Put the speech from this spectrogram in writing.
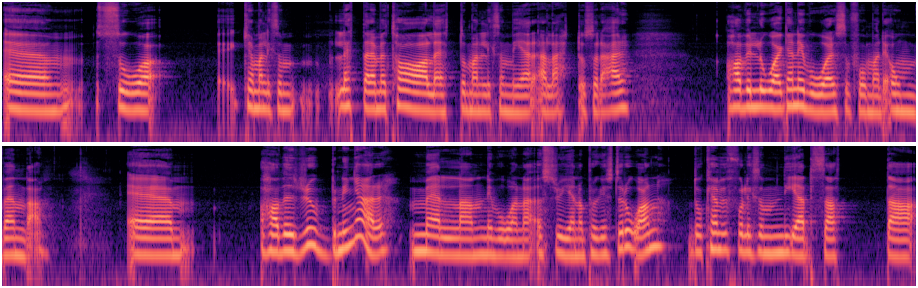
ehm, eh, så kan man liksom lättare med talet och man är liksom mer alert och sådär. Har vi låga nivåer så får man det omvända. Eh, har vi rubbningar mellan nivåerna östrogen och progesteron, då kan vi få liksom nedsatta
